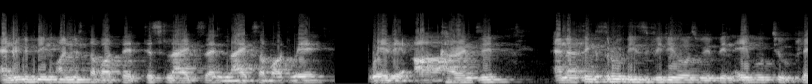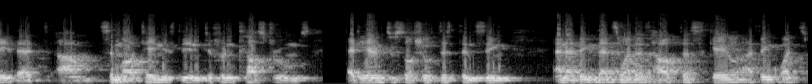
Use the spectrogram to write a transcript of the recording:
and really being honest about their dislikes and likes about where, where they are currently. And I think through these videos, we've been able to play that um, simultaneously in different classrooms, adhering to social distancing. And I think that's what has helped us scale. I think what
